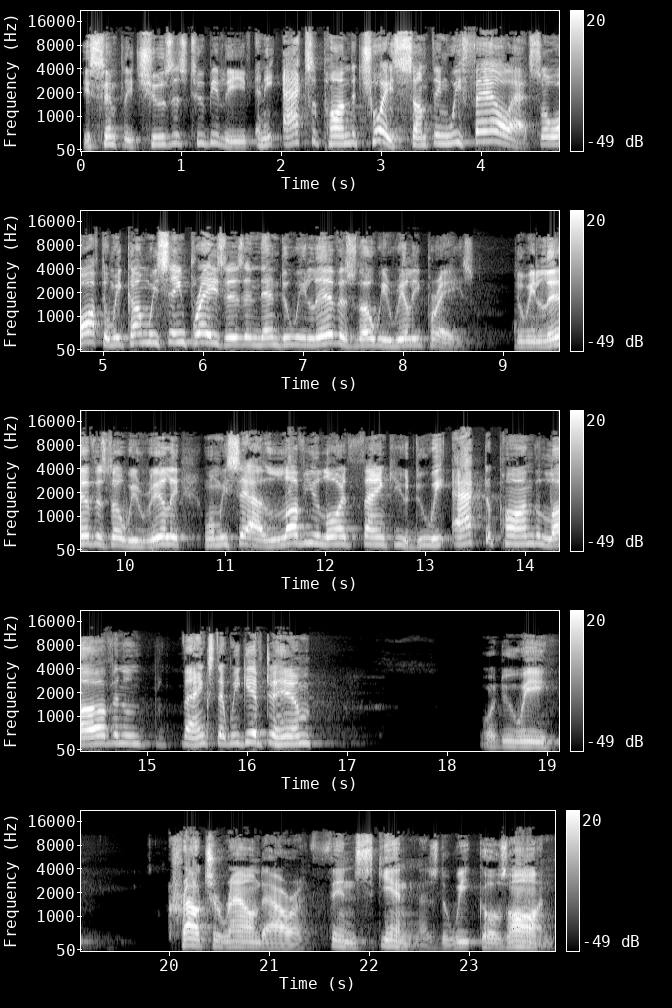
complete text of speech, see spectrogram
He simply chooses to believe and he acts upon the choice, something we fail at. So often we come, we sing praises, and then do we live as though we really praise? Do we live as though we really, when we say, I love you, Lord, thank you, do we act upon the love and thanks that we give to Him? Or do we crouch around our thin skin as the week goes on.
